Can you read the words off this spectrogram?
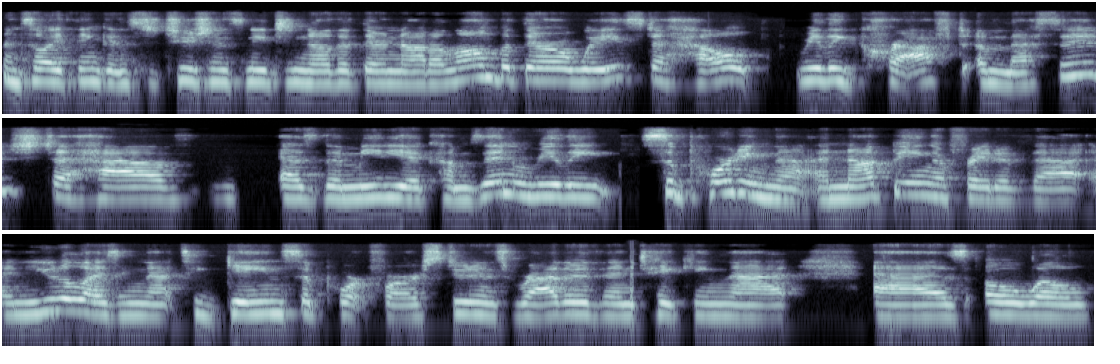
And so I think institutions need to know that they're not alone, but there are ways to help really craft a message to have as the media comes in, really supporting that and not being afraid of that and utilizing that to gain support for our students rather than taking that as, oh, well,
